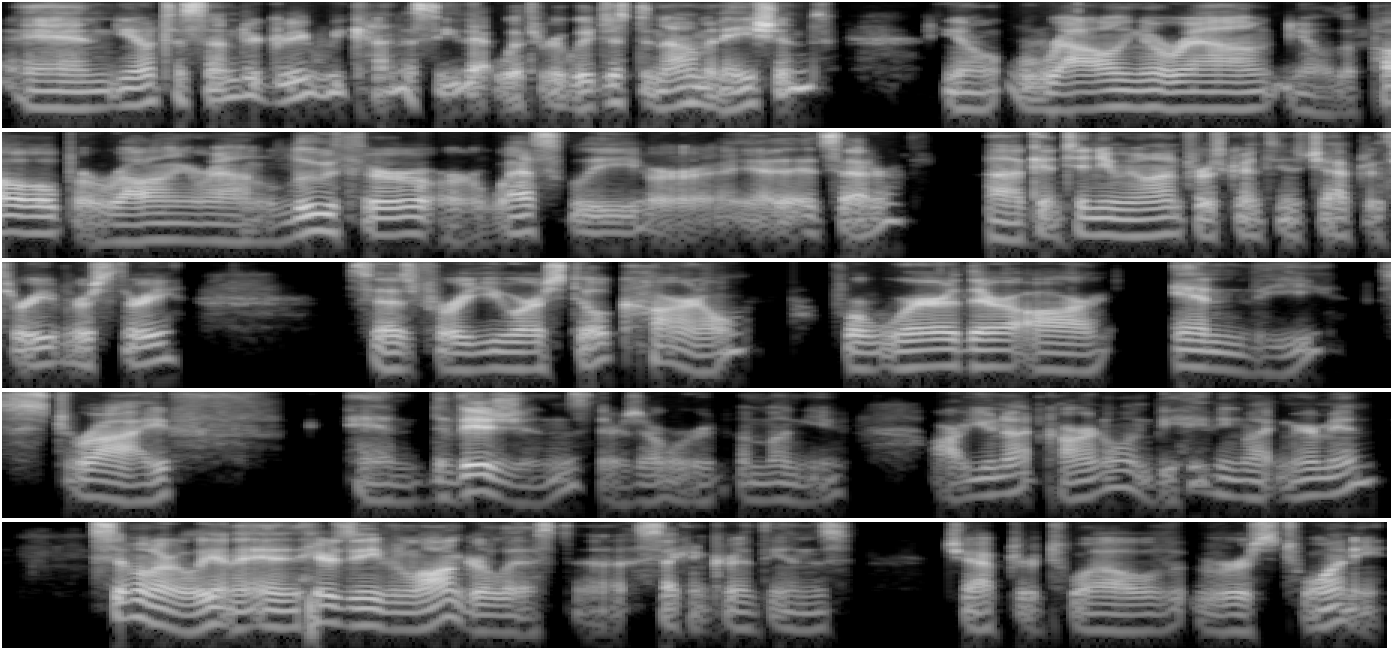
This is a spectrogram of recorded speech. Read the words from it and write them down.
And, you know, to some degree, we kind of see that with religious denominations, you know, rallying around, you know, the Pope or rallying around Luther or Wesley or et cetera. Uh, continuing on, 1 Corinthians chapter 3, verse 3 says, For you are still carnal, for where there are envy, strife, and divisions, there's our word among you, are you not carnal and behaving like mere men? Similarly, and, and here's an even longer list, uh, 2 Corinthians chapter 12, verse 20.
